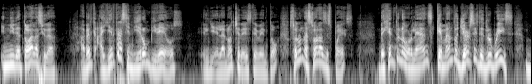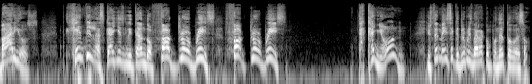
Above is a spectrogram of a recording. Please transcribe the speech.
Y ni de toda la ciudad. A ver, ayer trascendieron videos, en la noche de este evento, solo unas horas después, de gente en Nueva Orleans quemando jerseys de Drew Brees. Varios. Gente en las calles gritando, fuck Drew Brees, fuck Drew Brees. Está cañón. ¿Y usted me dice que Drew Brees va a recomponer todo eso?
